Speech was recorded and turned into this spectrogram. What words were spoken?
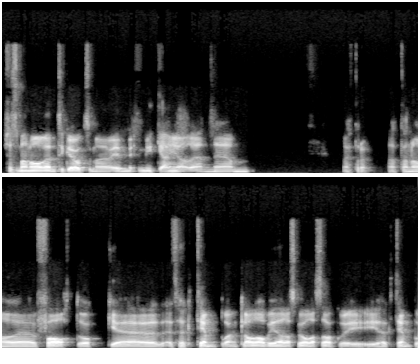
känns som han har, tycker jag också med mycket han gör, en, um, vad heter det, att han har uh, fart och uh, ett högt tempo. Han klarar av att göra svåra saker i, i högt tempo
